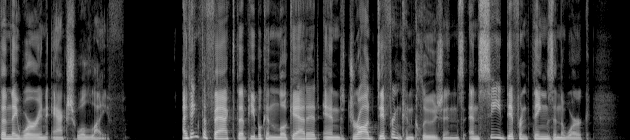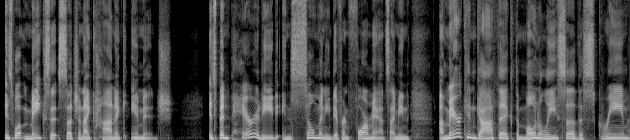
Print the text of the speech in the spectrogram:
than they were in actual life. I think the fact that people can look at it and draw different conclusions and see different things in the work is what makes it such an iconic image. It's been parodied in so many different formats. I mean, American Gothic, the Mona Lisa, the Scream,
